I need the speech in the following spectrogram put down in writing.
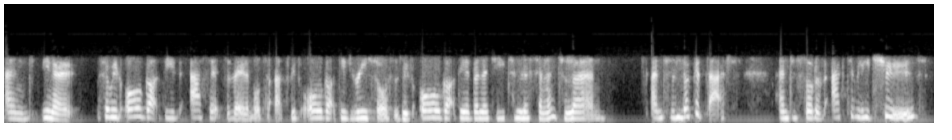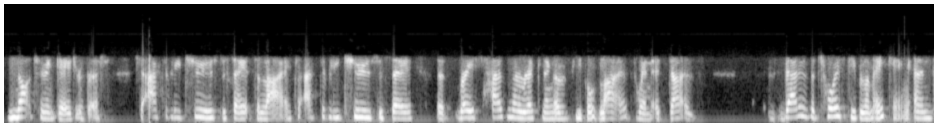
And, you know, so we've all got these assets available to us. We've all got these resources. We've all got the ability to listen and to learn and to look at that and to sort of actively choose not to engage with it, to actively choose to say it's a lie, to actively choose to say that race has no reckoning over people's lives when it does. That is the choice people are making. And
